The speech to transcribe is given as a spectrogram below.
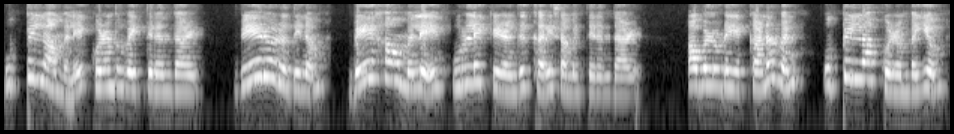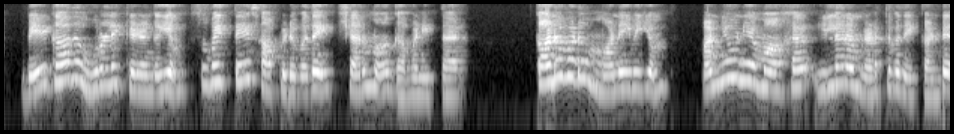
உப்பில்லாமலே குழம்பு வைத்திருந்தாள். வேறொரு தினம் வேகாமலே உருளைக்கிழங்கு கறி சமைத்திருந்தாள். அவளுடைய கணவன் உப்பில்லா குழம்பையும் வேகாத உருளைக்கிழங்கையும் சுவைத்தே சாப்பிடுவதை ஷர்மா கவனித்தார். கணவனும் மனைவியும் அந்யோன்யமாக இல்லறம் நடத்துவதைக் கண்டு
